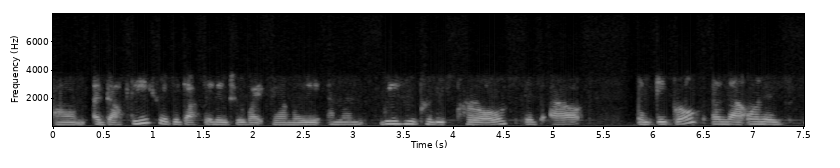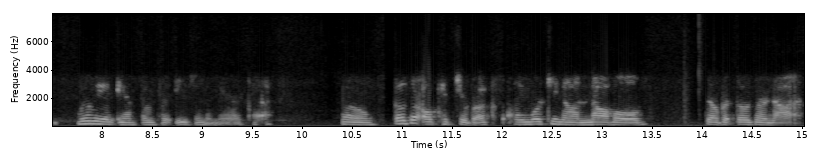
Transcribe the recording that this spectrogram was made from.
um, adoptee who is adopted into a white family. And then We Who Produce Pearls is out in April, and that one is really an anthem for Asian America. So those are all picture books. I'm working on novels still, but those are not.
